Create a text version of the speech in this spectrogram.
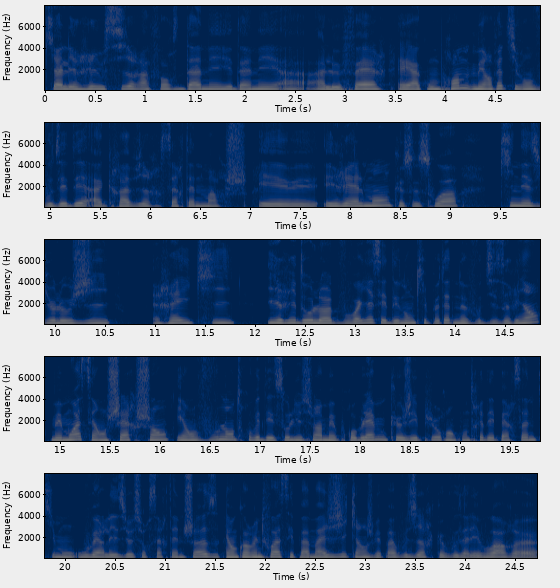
qui allez réussir à force d'années et d'années à, le faire et à comprendre, mais en fait, ils vont vous aider à gravir certaines marches. Et, et réellement, que ce soit kinésiologie, reiki, iridologue, vous voyez, c'est des noms qui peut-être ne vous disent rien, mais moi, c'est en cherchant et en voulant trouver des solutions à mes problèmes que j'ai pu rencontrer des personnes qui m'ont ouvert les yeux sur certaines choses. Et encore une fois, c'est pas magique, hein, je vais pas vous dire que vous allez voir euh,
